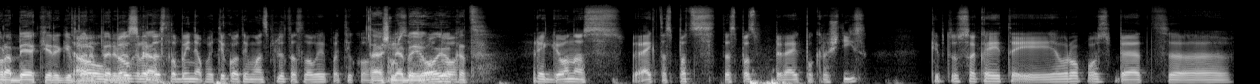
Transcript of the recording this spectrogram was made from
prabėg irgi per, Tau per viską. Belgradas labai nepatiko, tai man splitas labai patiko. Tai aš nebejoju, kad Regionas beveik tas pats, tas pats beveik pakraštys, kaip tu sakai, tai Europos, bet uh,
